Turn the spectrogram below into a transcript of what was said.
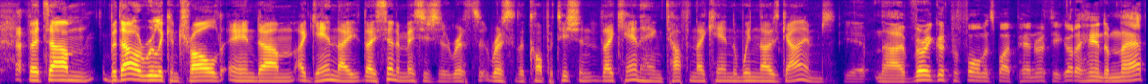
but um, but they were really controlled, and um, again, they they sent a message to the rest, rest of the competition. They can hang tough, and they can win those games. Yeah, no, very good performance by Penrith. You have got to hand them that.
